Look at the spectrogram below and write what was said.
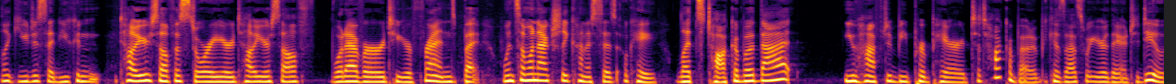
like you just said, you can tell yourself a story or tell yourself whatever to your friends. But when someone actually kind of says, okay, let's talk about that, you have to be prepared to talk about it because that's what you're there to do.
